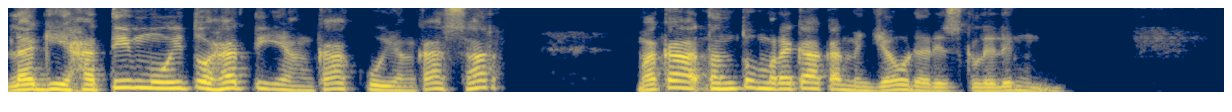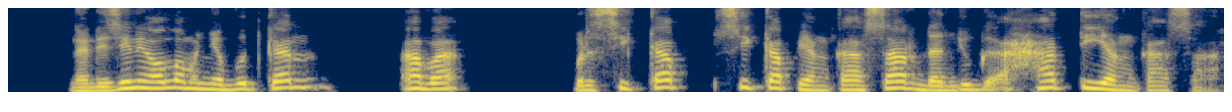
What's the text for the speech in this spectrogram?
lagi hatimu itu hati yang kaku, yang kasar, maka tentu mereka akan menjauh dari sekelilingmu. Nah, di sini Allah menyebutkan apa? Bersikap sikap yang kasar dan juga hati yang kasar.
